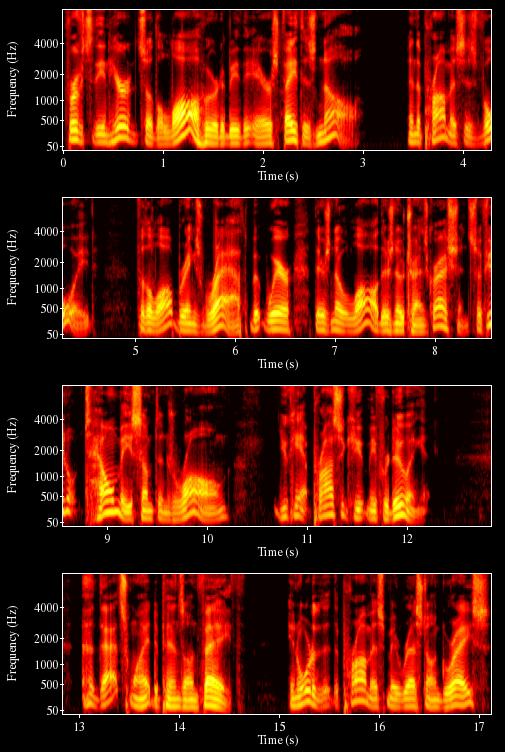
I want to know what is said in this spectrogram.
For if it's the inheritance of the law who are to be the heirs, faith is null, and the promise is void. For the law brings wrath, but where there's no law, there's no transgression. So if you don't tell me something's wrong, you can't prosecute me for doing it. That's why it depends on faith, in order that the promise may rest on grace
